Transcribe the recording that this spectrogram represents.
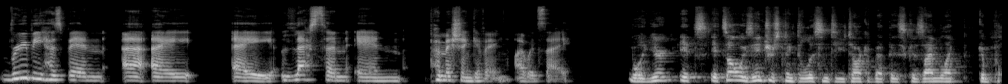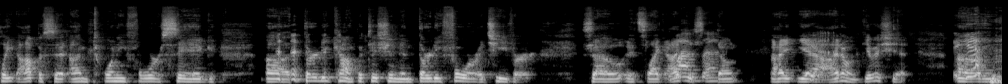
ruby has been a a, a lesson in permission giving i would say. Well you're it's it's always interesting to listen to you talk about this because i'm like complete opposite. I'm 24 sig uh 30 competition and 34 achiever so it's like i just don't i yeah, yeah, i don't give a shit um, yeah.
